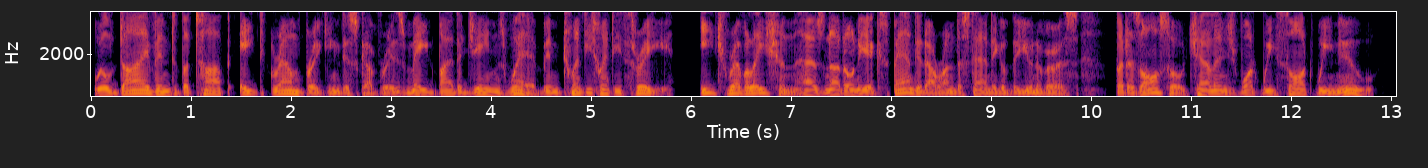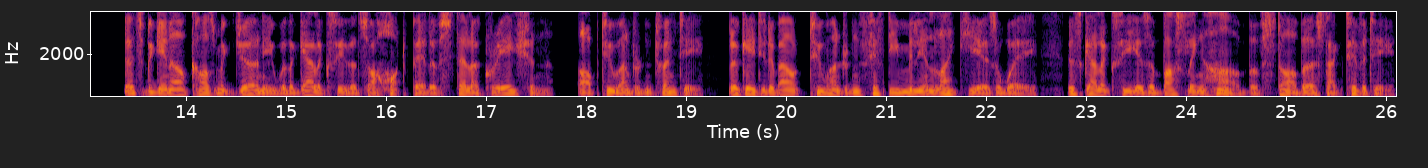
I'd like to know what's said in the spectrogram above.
we'll dive into the top eight groundbreaking discoveries made by the James Webb in 2023. Each revelation has not only expanded our understanding of the universe, but has also challenged what we thought we knew. Let's begin our cosmic journey with a galaxy that's a hotbed of stellar creation, ARP 220. Located about 250 million light years away, this galaxy is a bustling hub of starburst activity,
